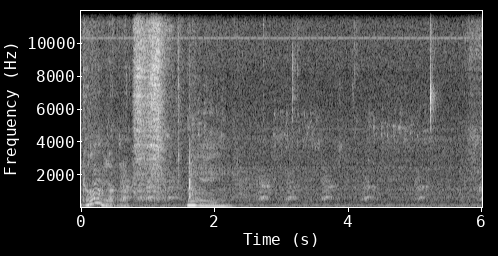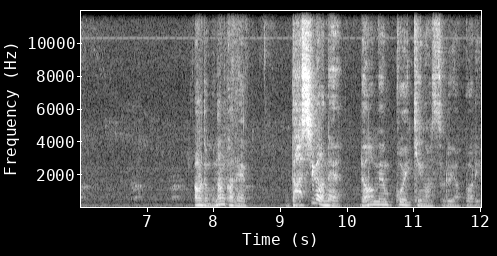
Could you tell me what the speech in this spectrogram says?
ん。どうなんだろうな。うん。あでもなんかね出汁がねラーメンっぽい気がするやっぱり。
